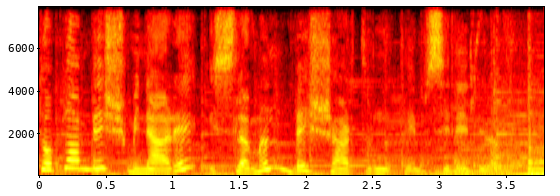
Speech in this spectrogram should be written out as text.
Toplam 5 minare İslam'ın 5 şartını temsil ediyor.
